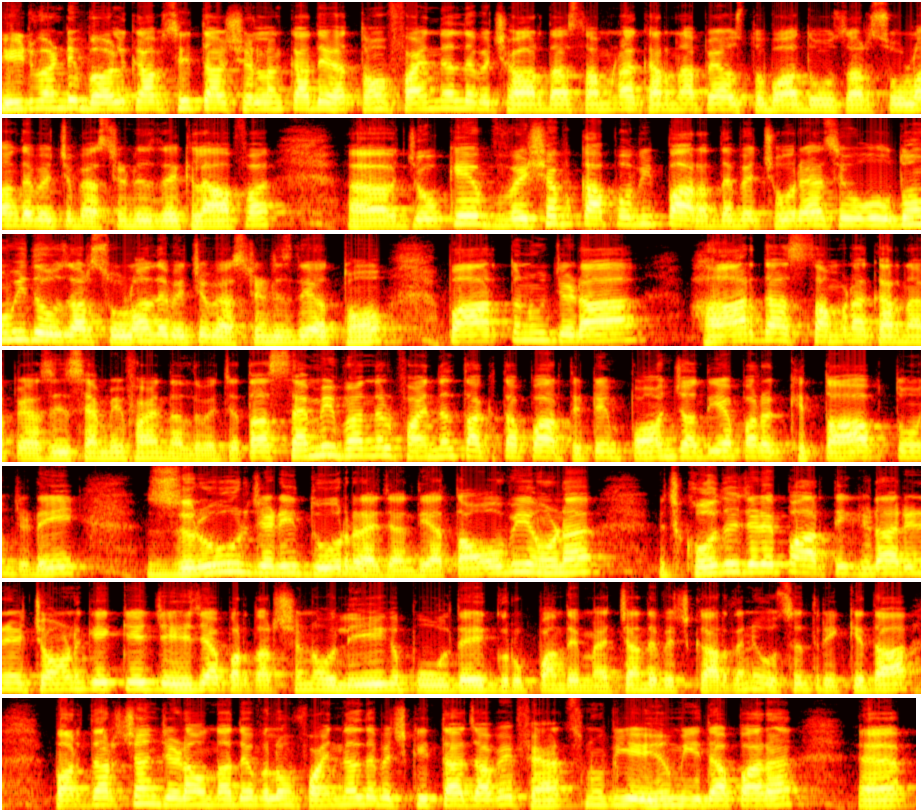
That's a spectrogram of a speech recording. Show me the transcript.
T20 ਵਰਲਡ ਕੱਪ ਸੀ ਤਾਂ ਸ਼੍ਰੀਲੰਕਾ ਦੇ ਹੱਥੋਂ ਫਾਈਨਲ ਦੇ ਵਿੱਚ ਹਾਰ ਦਾ ਸਾਹਮਣਾ ਕਰਨਾ ਪਿਆ। ਉਸ ਤੋਂ ਬਾਅਦ 2016 ਦੇ ਵਿੱਚ ਵੈਸਟ ਇੰਡੀਜ਼ ਦੇ ਖਿਲਾਫ ਅ, ਜੋ ਕਿ ਵਿਸ਼ਵ ਕੱਪ ਵੀ ਭਾਰਤ ਦੇ ਵਿੱਚ ਹੋ ਰਿਹਾ ਸੀ ਉਦੋਂ ਵੀ 2016 ਦੇ ਵਿੱਚ ਵੈਸਟ ਇੰਡੀਜ਼ ਦੇ ਹੱਥੋਂ ਭਾਰਤ ਨੂੰ ਜਿਹੜਾ ਹਾਰ ਦਾ ਸਾਹਮਣਾ ਕਰਨਾ ਪਿਆ ਸੀ ਸੈਮੀਫਾਈਨਲ ਦੇ ਵਿੱਚ। ਤਾਂ ਸੈਮੀਫਾਈਨਲ ਫਾਈਨਲ ਤੱਕ ਤਾਂ ਭਾਰਤੀ ਟੀਮ ਪਹੁੰਚ ਜਾਂਦੀ ਹੈ ਪਰ ਖਿਤਾਬ ਤੋਂ ਜਿਹੜੀ ਜ਼ਰੂਰ ਜਿਹੜੀ ਦੂਰ ਰਹਿ ਜਾਂਦੀ ਹੈ ਤਾਂ ਉਹ ਵੀ ਹੁਣ ਖੁਦ ਜਿਹੜੇ ਭਾਰਤੀ ਖਿਡਾਰੀ ਨੇ ਚਾਹਣਗੇ ਕਿ ਜਿਹੋ ਜਿਹਾ ਪ੍ਰਦਰਸ਼ਨ ਉਹ ਲੀਗ ਪੂਲ ਦੇ ਗਰੁੱਪਾਂ ਦੇ ਮੈਚਾਂ ਦੇ ਵਿੱਚ ਕਰਦੇ ਨੇ, ਉਸੇ ਤਰੀਕੇ ਦਾ ਪ੍ਰਦਰਸ਼ਨ ਜਿਹੜਾ ਉਹਨਾਂ ਦੇ ਵੱਲੋਂ ਫਾਈਨਲ ਦੇ ਵਿੱਚ ਕੀਤਾ ਜਾਵੇ। ਫੈਨਸ ਨੂੰ ਵੀ ਇਹੀ ਉਮੀਦ ਆ, ਪਰ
